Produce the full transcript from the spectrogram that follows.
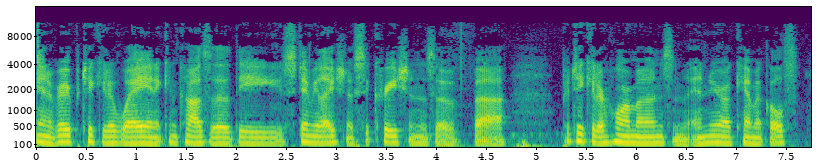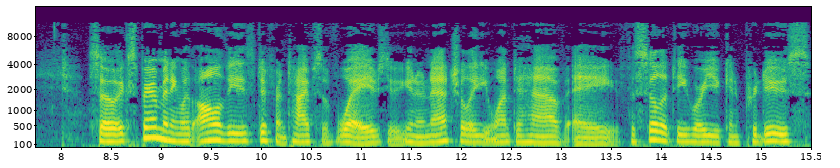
in a very particular way, and it can cause uh, the stimulation of secretions of uh, particular hormones and, and neurochemicals. So experimenting with all of these different types of waves, you, you know, naturally you want to have a facility where you can produce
